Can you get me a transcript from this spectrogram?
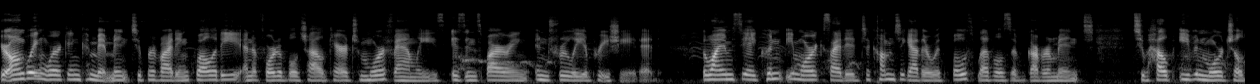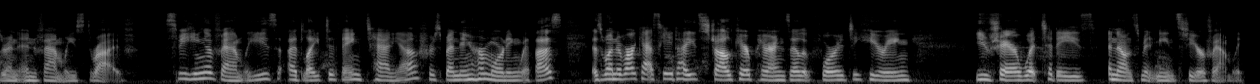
Your ongoing work and commitment to providing quality and affordable childcare to more families is inspiring and truly appreciated. The YMCA couldn't be more excited to come together with both levels of government to help even more children and families thrive. Speaking of families, I'd like to thank Tanya for spending her morning with us. As one of our Cascade Heights childcare parents, I look forward to hearing you share what today's announcement means to your family.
